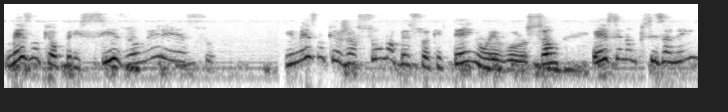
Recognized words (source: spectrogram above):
mesmo que eu preciso, eu mereço. E mesmo que eu já sou uma pessoa que tenho evolução, esse não precisa nem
